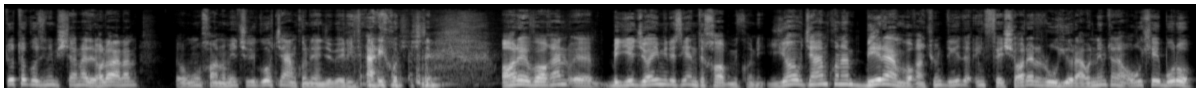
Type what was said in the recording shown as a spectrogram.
دو تا گزینه بیشتر نداری. حالا الان اون خانمی چیزی گفت جمع کنی اینجا برید آره واقعا به یه جایی می‌رسی انتخاب می‌کنی. یا جمع کنم برم واقعا چون دیگه این فشار روحی و روان نمی‌تونم. okay برو.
